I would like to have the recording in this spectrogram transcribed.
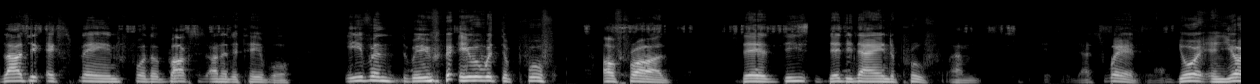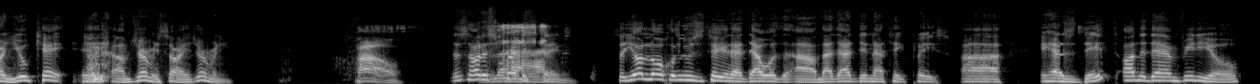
logic explained for the boxes under the table. Even we even with the proof of fraud, they're de- they're denying the proof. Um, that's weird. You're and you're in UK in um Germany. Sorry, in Germany. Wow, this is how they spread this thing. So your local news will tell you that that was um that that did not take place. Uh, it has dates on the damn video.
